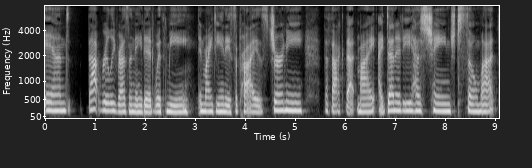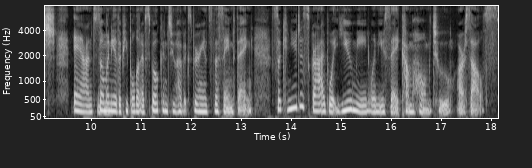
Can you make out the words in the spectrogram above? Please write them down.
and that really resonated with me in my DNA surprise journey. The fact that my identity has changed so much and so mm-hmm. many of the people that I've spoken to have experienced the same thing. So can you describe what you mean when you say come home to ourselves?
